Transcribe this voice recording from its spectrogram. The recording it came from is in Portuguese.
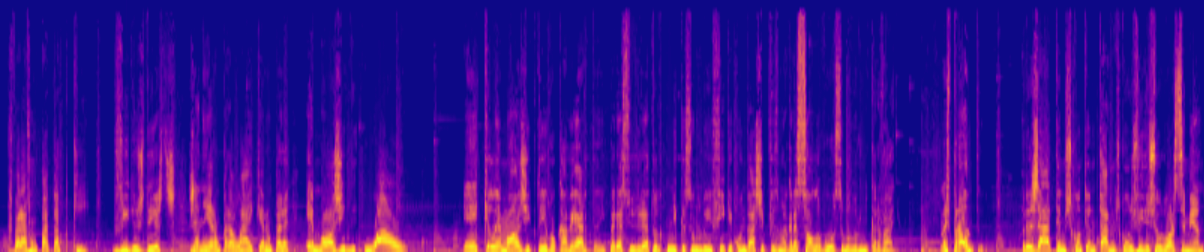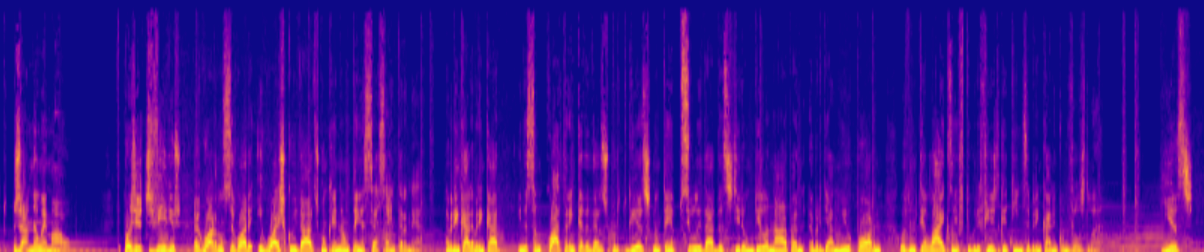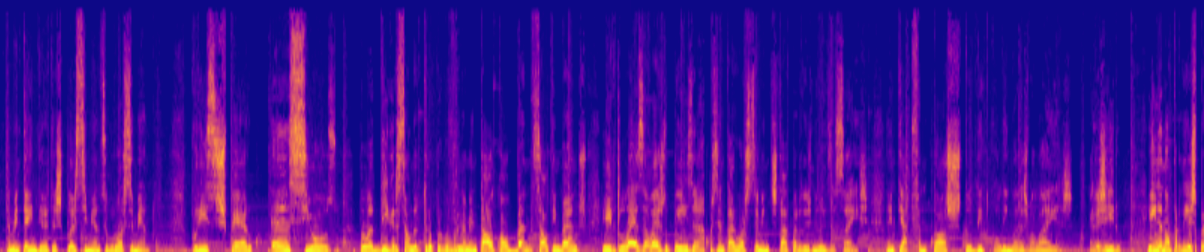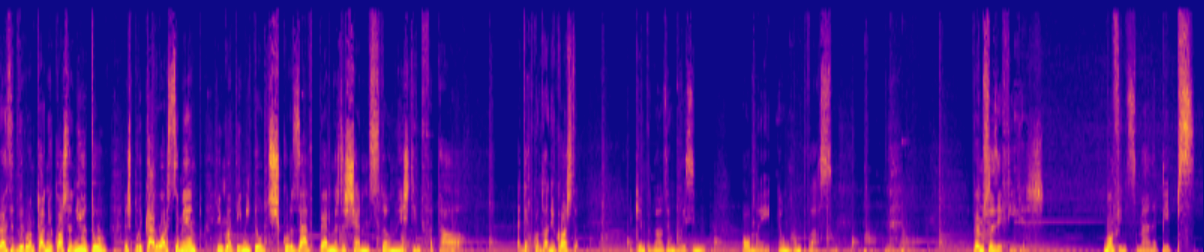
preparavam um pato a Pequim. Vídeos destes já nem eram para like, eram para emoji de uau! É aquele emoji que tem a boca aberta e parece o diretor de comunicação do Benfica quando acha que fez uma graçola boa sobre o Bruno Carvalho. Mas pronto! Para já temos de contentar-nos com os vídeos sobre o orçamento. Já não é mau. Depois destes vídeos, aguardam-se agora iguais cuidados com quem não tem acesso à internet. A brincar, a brincar, ainda são 4 em cada 10 os portugueses que não têm a possibilidade de assistir a um Dylan Arpan a brilhar no YouPorn ou de meter likes em fotografias de gatinhos a brincarem com novelos de lã. E esses também têm direito a esclarecimento sobre o orçamento. Por isso espero, ansioso, pela digressão da trupe governamental qual bando de saltimbancos a ir de les a les do país a representar o Orçamento de Estado para 2016, em teatro fantoche, todo dito com a língua das baleias. Era giro. E ainda não perdi a esperança de ver o António Costa no YouTube a explicar o orçamento enquanto imita o descorezado de pernas da Sharon Stone no Instinto Fatal. Até porque o António Costa, aqui entre nós, é um belíssimo homem, é um bom pedaço. Vamos fazer figas. Bom fim de semana, pips.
